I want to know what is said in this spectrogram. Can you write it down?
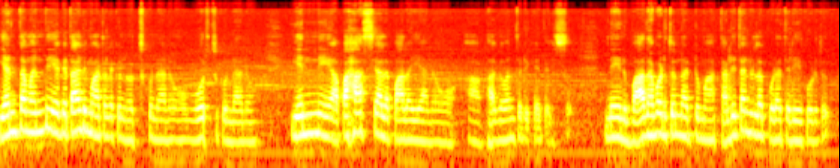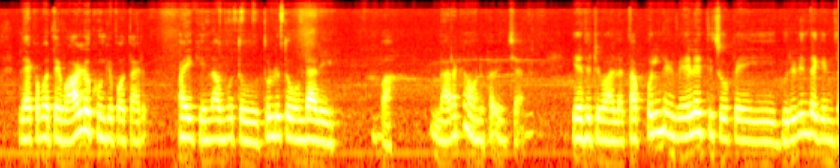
ఎంతమంది ఎగతాళి మాటలకు నొచ్చుకున్నాను ఓర్చుకున్నానో ఎన్ని అపహాస్యాల పాలయ్యానో ఆ భగవంతుడికే తెలుసు. నేను బాధపడుతున్నట్టు మా తల్లిదండ్రులకు కూడా తెలియకూడదు. లేకపోతే వాళ్ళు కుంగిపోతారు. పైకి నవ్వుతూ తుళ్ళుతూ ఉండాలి. బా నరకం అనుభవించాను. ఎదుటి వాళ్ళ తప్పుల్ని వేలెత్తి చూపే ఈ గురివింద గింజ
